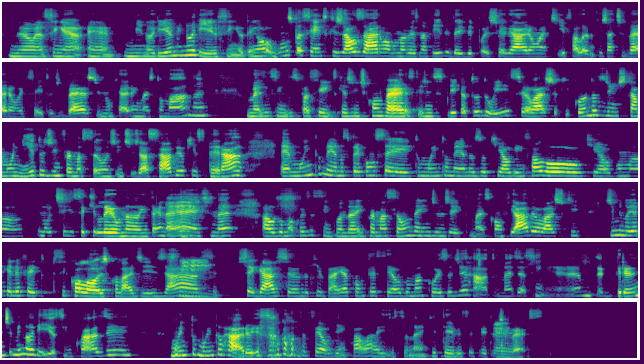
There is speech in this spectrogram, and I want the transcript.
Não, é assim, é, é, minoria, minoria, assim, eu tenho alguns pacientes que já usaram alguma vez na vida e daí depois chegaram aqui falando que já tiveram efeito adverso e não querem mais tomar, né? Mas assim, dos pacientes que a gente conversa, que a gente explica tudo isso, eu acho que quando a gente está munido de informação, a gente já sabe o que esperar, é muito menos preconceito, muito menos o que alguém falou, que alguma notícia que leu na internet, né? Alguma coisa assim. Quando a informação vem de um jeito mais confiável, eu acho que diminui aquele efeito psicológico lá de já Sim chegar achando que vai acontecer alguma coisa de errado. Mas, assim, é, é grande minoria, assim, quase muito, muito raro isso acontecer, alguém falar isso, né? Que teve esse efeito é. adverso.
